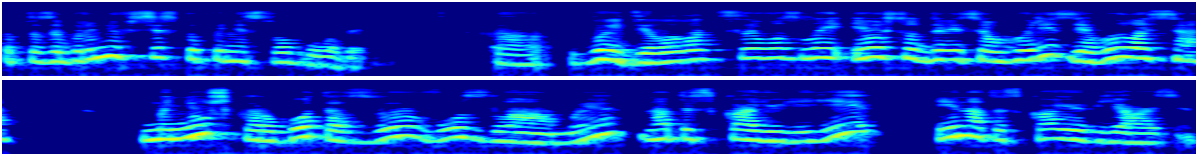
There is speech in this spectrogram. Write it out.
тобто забороню всі ступені свободи. Е, Виділила ці вузли, і ось тут, дивіться, вгорі з'явилася менюшка робота з вузлами. Натискаю її і натискаю в'язі.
